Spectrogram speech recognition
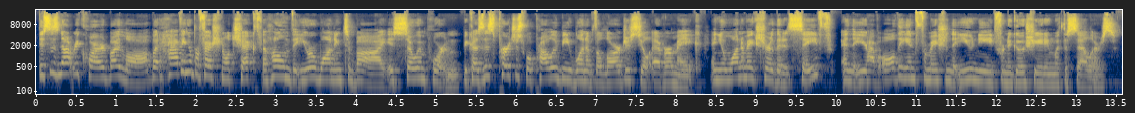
This is not required by law, but having a professional check the home that you're wanting to buy is so important because this purchase will probably be one of the largest you'll ever make. And you'll want to make sure that it's safe and that you have all the information that you need for negotiating with the sellers.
